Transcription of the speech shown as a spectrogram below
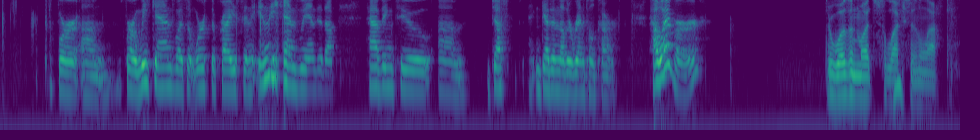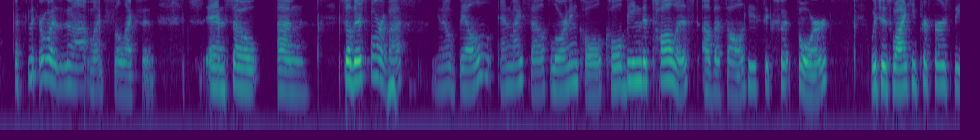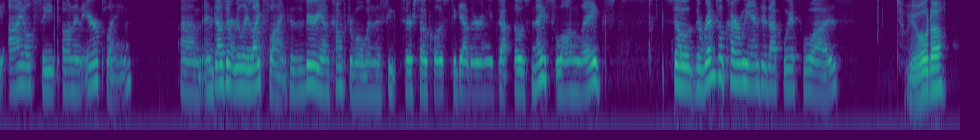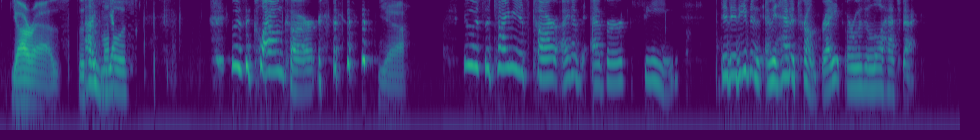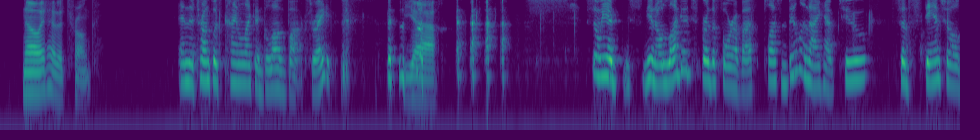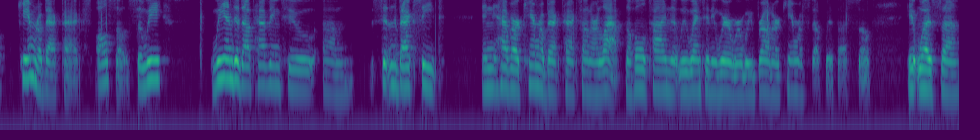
for um, for a weekend was it worth the price? And in the end we ended up having to um, just get another rental car however there wasn't much selection left. There was not much selection. And so um, so there's four of us you know bill and myself lauren and cole. Cole being the tallest of us all he's six foot four which is why he prefers the aisle seat on an airplane um, and doesn't really like flying because it's very uncomfortable when the seats are so close together and you've got those nice long legs. So the rental car we ended up with was Toyota Yaris, the uh, smallest. It was a clown car. yeah. It was the tiniest car I have ever seen. Did it even, I mean, it had a trunk, right? Or was it a little hatchback? No, it had a trunk. And the trunk was kind of like a glove box, right? Yeah. So we had, you know, luggage for the four of us, plus Bill and I have two substantial camera backpacks also. So we we ended up having to um, sit in the back seat and have our camera backpacks on our lap the whole time that we went anywhere where we brought our camera stuff with us. So it was uh,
